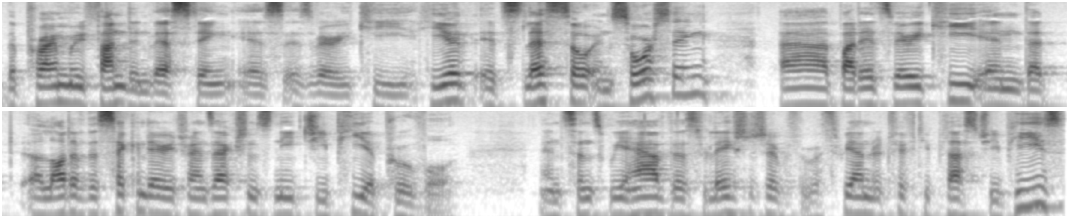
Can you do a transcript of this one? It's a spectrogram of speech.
the primary fund investing is, is very key. Here, it's less so in sourcing, uh, but it's very key in that a lot of the secondary transactions need GP approval. And since we have this relationship with 350 plus GPs,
